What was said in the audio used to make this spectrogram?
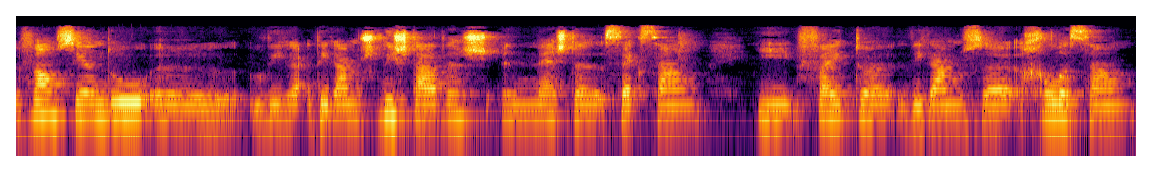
vão sendo, digamos, listadas nesta secção e feita, digamos, a relação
